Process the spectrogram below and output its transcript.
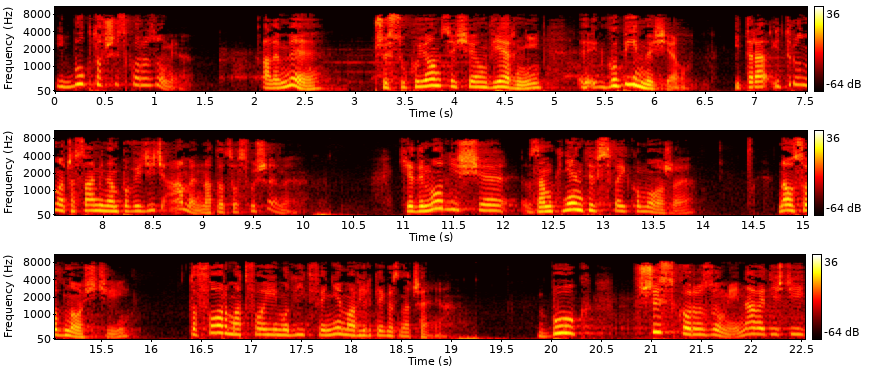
I Bóg to wszystko rozumie. Ale my, przysłuchujący się wierni, y, gubimy się. I, I trudno czasami nam powiedzieć amen na to, co słyszymy. Kiedy modlisz się zamknięty w swej komorze, na osobności, to forma Twojej modlitwy nie ma wielkiego znaczenia. Bóg wszystko rozumie. Nawet jeśli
